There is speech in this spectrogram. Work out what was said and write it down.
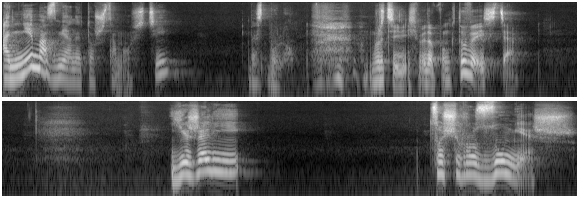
A nie ma zmiany tożsamości bez bólu. Wróciliśmy do punktu wyjścia. Jeżeli coś rozumiesz,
